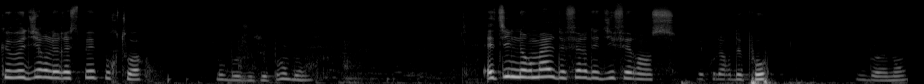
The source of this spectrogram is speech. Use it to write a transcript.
Que veut dire le respect pour toi? Bah, je sais pas moi. Est-il normal de faire des différences Des couleurs de peau Bah non.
